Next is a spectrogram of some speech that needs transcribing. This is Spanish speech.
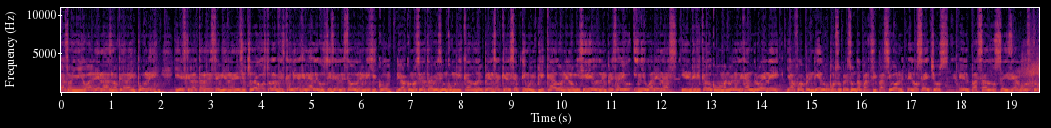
Caso Íñigo Arenas no quedará impune, y es que la tarde de este viernes 18 de agosto la Fiscalía General de Justicia del Estado de México dio a conocer a través de un comunicado de prensa que el séptimo implicado en el homicidio del empresario Íñigo Arenas, identificado como Manuel Alejandro N., ya fue aprendido por su presunta participación de los hechos el pasado 6 de agosto.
